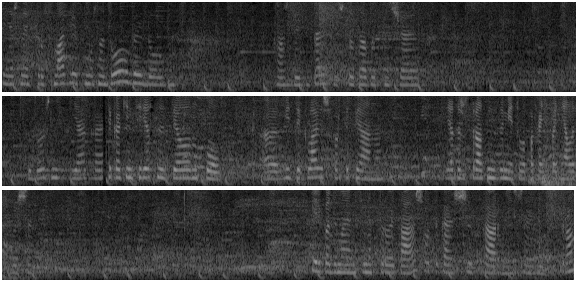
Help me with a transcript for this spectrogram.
Конечно, их рассматривать можно долго и долго. Каждая деталь здесь что-то обозначает. Художник Яка. И как интересно сделан пол э, в виде клавиш фортепиано. Я даже сразу не заметила, пока не поднялась выше. Теперь поднимаемся на второй этаж. Вот такая шикарнейшая люстра.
